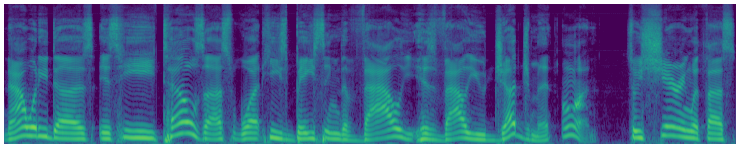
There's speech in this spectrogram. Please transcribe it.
now what he does is he tells us what he's basing the value, his value judgment on. So he's sharing with us,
